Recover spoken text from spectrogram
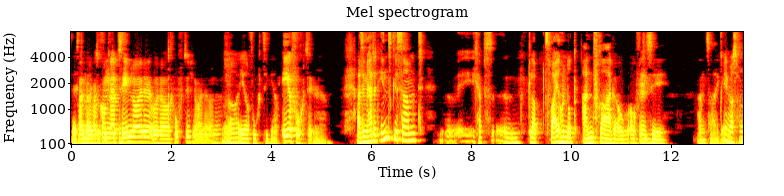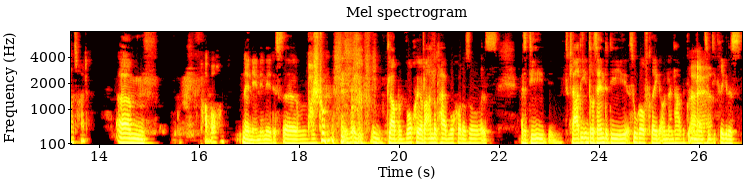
Was, was kommen da, 10 Leute oder 50 Leute? Oder? Ja, eher 50, ja. Eher 50. ja. Also wir hatten insgesamt, äh, ich habe es, glaube 200 Anfrage auf, auf Mhm. diese Anzeige. In was für einer Zeit? Ähm, paar Wochen. Nee, nee, nee, nee, das äh, paar Stunden. ich glaube eine Woche oder anderthalb Wochen oder so. Ist, also die, klar, die Interessenten, die Suchaufträge online haben, die online sind, die kriegen das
